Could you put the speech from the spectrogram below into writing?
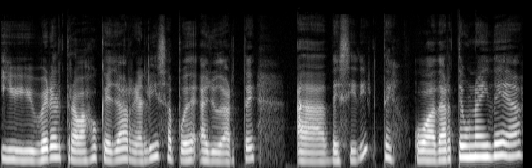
y ver el trabajo que ella realiza puede ayudarte a decidirte o a darte una idea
